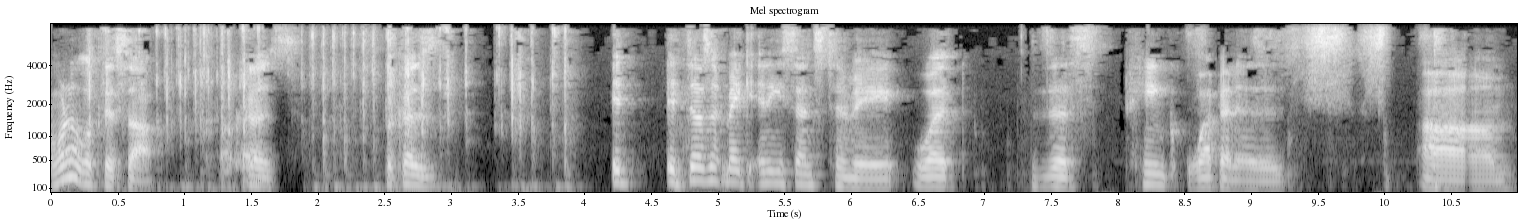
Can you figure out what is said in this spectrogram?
I want to look this up Okay. because because it it doesn't make any sense to me what this pink weapon is. Um,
